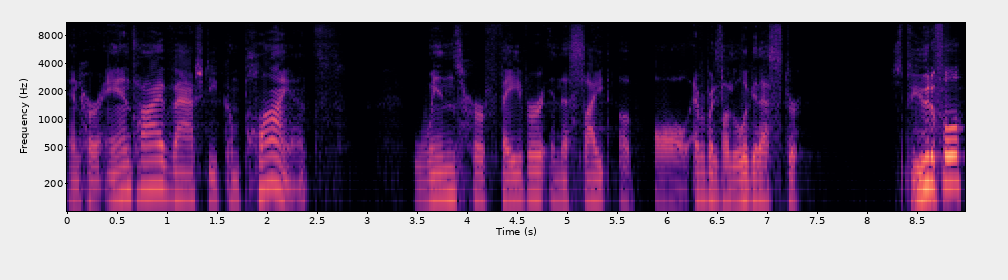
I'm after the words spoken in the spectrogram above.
And her anti Vashti compliance wins her favor in the sight of all. Everybody's like, look at Esther. She's beautiful,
